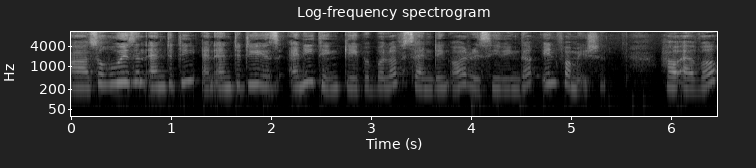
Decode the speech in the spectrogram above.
Uh, so who is an entity? An entity is anything capable of sending or receiving the information. However,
